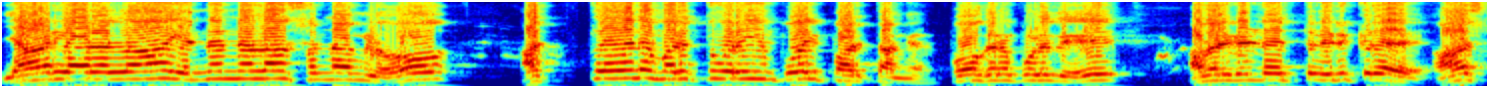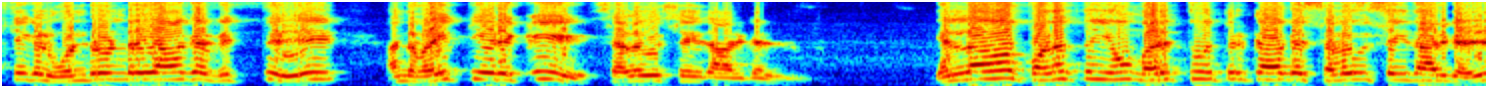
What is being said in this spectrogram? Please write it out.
யார் யாரெல்லாம் என்னென்னலாம் சொன்னாங்களோ அத்தனை மருத்துவரையும் போய் பார்த்தாங்க. போகிற பொழுது அவர்களிடத்தில் இருக்கிற ஆஸ்திகள் ஒன்றொன்றையாக வித்து அந்த வைத்தியருக்கு செலவு செய்தார்கள். எல்லா பணத்தையும் மருத்துவத்திற்காக செலவு செய்தார்கள்.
